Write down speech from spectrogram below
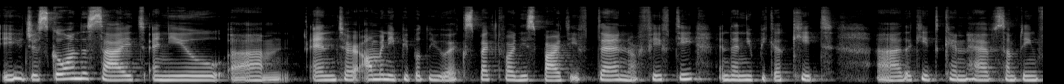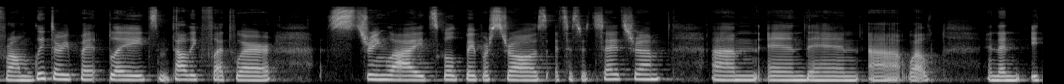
You just go on the site and you um, enter how many people do you expect for this party, if 10 or 50, and then you pick a kit. Uh, the kit can have something from glittery plates, metallic flatware, string lights, gold paper straws, etc., etc. Um, and then, uh, well, and then it,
